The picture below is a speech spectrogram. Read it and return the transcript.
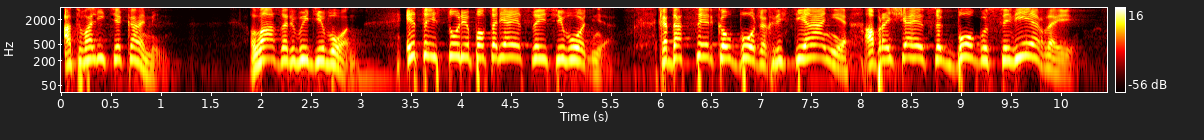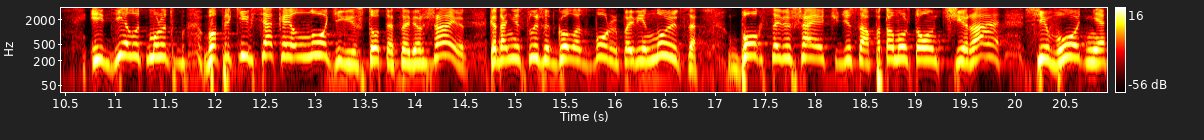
Отвалите камень. Лазарь, выйди вон. Эта история повторяется и сегодня. Когда Церковь Божия, христиане обращаются к Богу с верой, и делают, может, вопреки всякой логике что-то совершают, когда они слышат голос Божий, повинуются, Бог совершает чудеса, потому что Он вчера, сегодня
